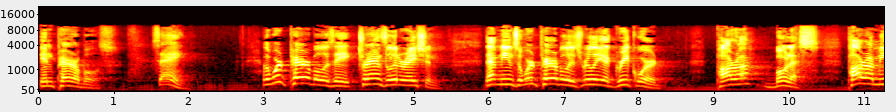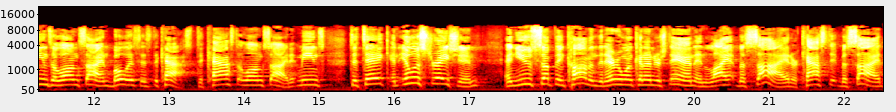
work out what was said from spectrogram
in parables, saying, The word parable is a transliteration. That means the word parable is really a Greek word. Para boles. Para means alongside, boles is to cast, to cast alongside. It means to take an illustration and use something common that everyone can understand and lie it beside or cast it beside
